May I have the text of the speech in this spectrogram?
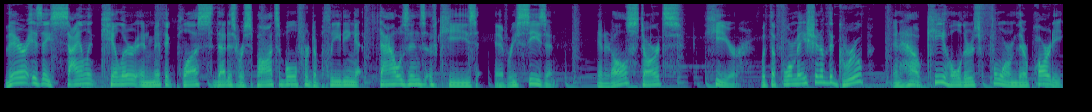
There is a silent killer in Mythic Plus that is responsible for depleting thousands of keys every season. And it all starts here, with the formation of the group and how key holders form their party.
